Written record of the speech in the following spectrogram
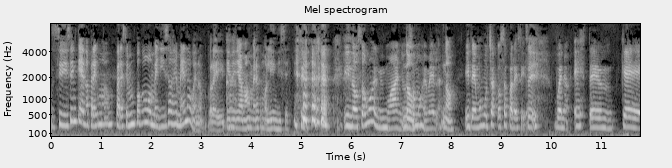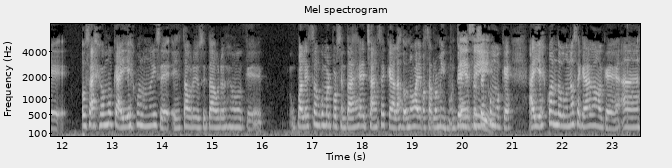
si dicen que nos parecemos, parecemos un poco como mellizos gemelas, bueno, por ahí tienen ya más o menos como el índice. Sí. y no somos el mismo año, No. somos gemelas. No. Y tenemos muchas cosas parecidas. Sí. Bueno, este, que, o sea, es como que ahí es cuando uno dice, es Tauro, yo soy Tauro, es como que, ¿cuáles son como el porcentaje de chances que a las dos no vaya a pasar lo mismo? ¿Entiendes? Eh, sí. Entonces, como que ahí es cuando uno se queda como que, ah,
